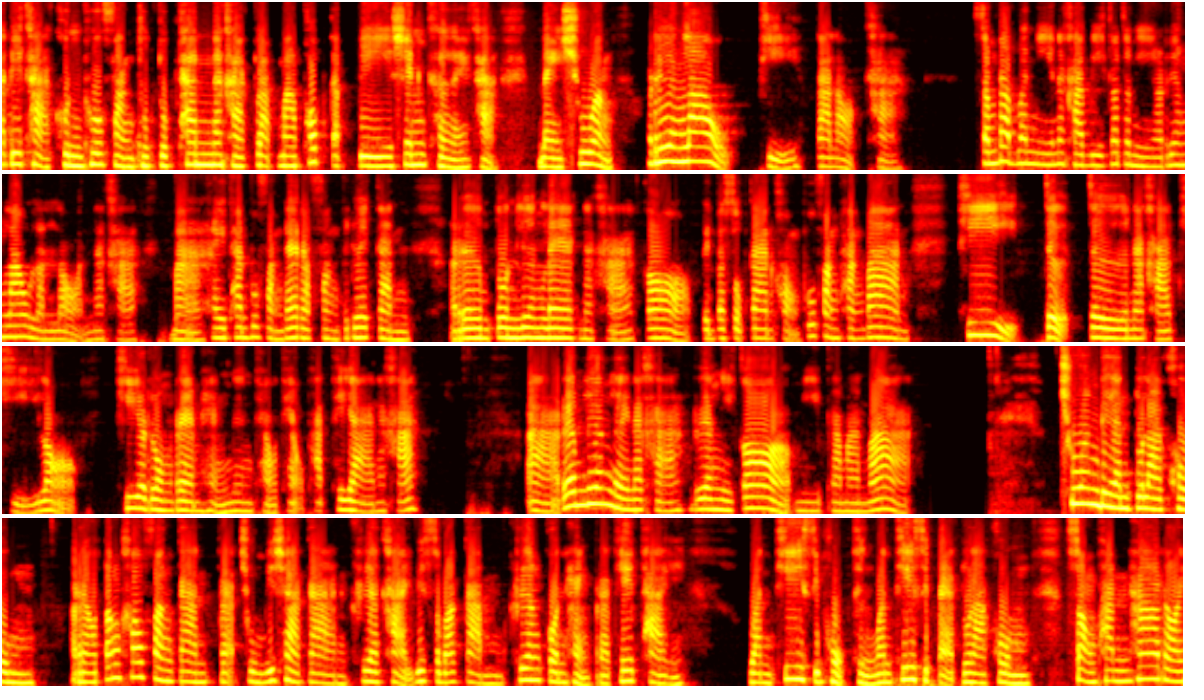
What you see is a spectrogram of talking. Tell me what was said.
วัสดีค่ะ คุณผู้ฟังทุกๆทท่านนะคะ กลับมาพบกับบีเช่นเคยค่ะ ในช่วงเรื่องเล่าผีตาหลอกค่ะสำหรับวันนี้นะคะบีก็จะมีเรื่องเล่าหลอนๆนะคะ มาให้ท่านผู้ฟังได้รับฟังไปด้วยกัน เริ่มต้นเรื่องแรกนะคะ ก็เป็นประสบการณ์ของผู้ฟังทางบ้าน ที่เจอเจอนะคะ ผีหลอกที่โรงแรมแห่งหนึ่งแถวแถวพัทยานะคะ อ่าเริ่มเรื่องเลยนะคะ เรื่องนี้ก็มีประมาณว่า ช่วงเดือนตุลาคม เราต้องเข้าฟังการประชุมวิชาการเครือข่ายวิศวกรรม เครื่องกลแห่งประเทศไทย วันที่ 16 ถึงวันที่ 18 ตุลาคม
